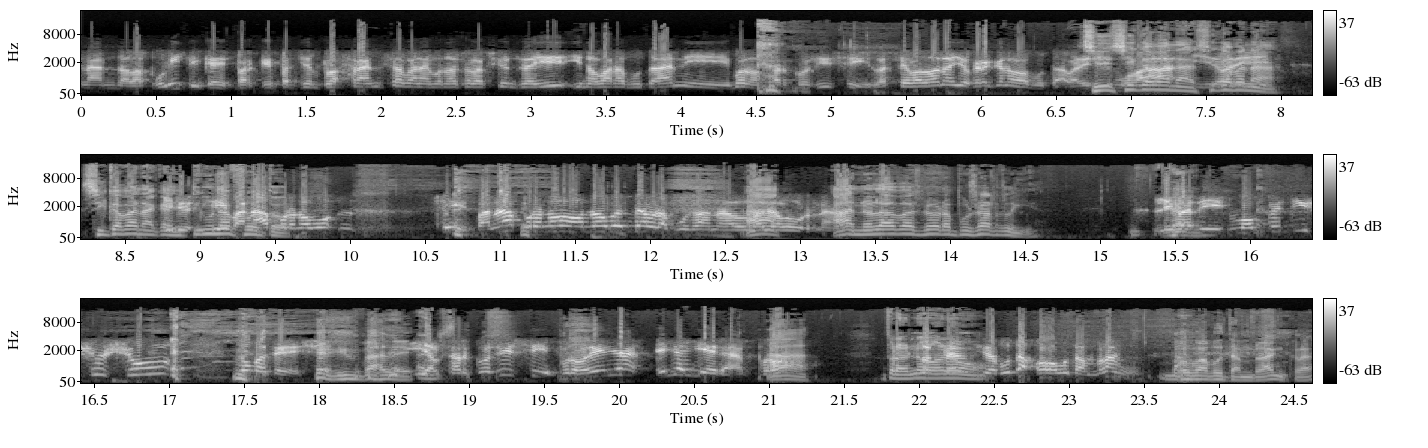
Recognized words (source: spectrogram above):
anant de la política i per què, per exemple, a França van haver unes eleccions ahir i no van a votar ni... Bueno, Sarkozy sí. La seva dona jo crec que no va votar. Va Sí, sí que va anar, sí que va anar. Sí que va anar, que I, tinc sí, una anar, foto. però no... Sí, va anar, però no, no vam veure posant el ah, Ah, a l'urna. ah, no la vas veure posar-li? Li va dir, mon petit xuxu, tu mateix. Vale. I el Sarkozy sí, però ella, ella hi era, però Ah, Però no, no no. si va votar o va votar en blanc. ho va votar en blanc, clar.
